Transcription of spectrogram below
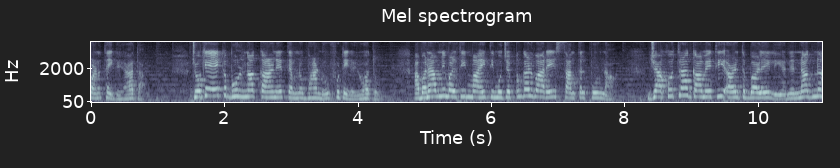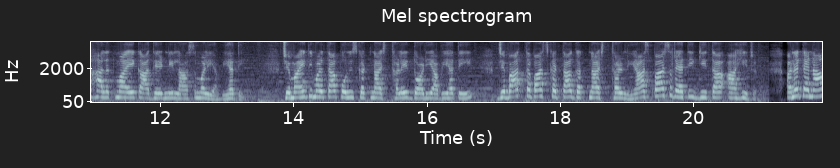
પણ થઈ ગયા હતા. જોકે એક ભૂલના કારણે તેમનો ભાંડો ફૂટી ગયો હતો. આ બનાવની મળતી માહિતી મુજબ મંગળવારે સાંતલપુરના જાખોત્રા ગામેથી અર્ધ બળેલી અને નગ્ન હાલતમાં એક આધેડની લાશ મળી આવી હતી. જે માહિતી મળતા પોલીસ ઘટના સ્થળે દોડી આવી હતી. જે બાદ તપાસ કરતા ઘટના સ્થળની આસપાસ રહેતી ગીતા આહિર અને તેના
